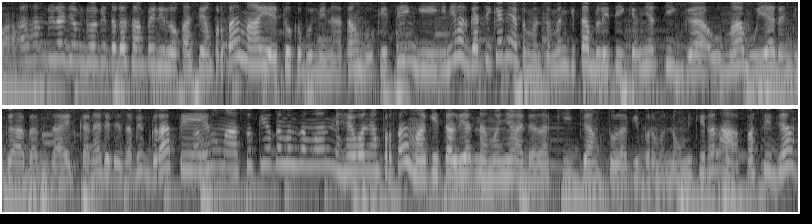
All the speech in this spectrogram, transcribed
syafa Alhamdulillah jam 2 kita udah sampai di lokasi yang pertama yaitu kebun binatang Bukit Tinggi. Ini harga tiketnya teman-teman. Kita beli tiketnya 3 Uma, Buya dan juga Abang Zaid karena Dede Zabib gratis. Langsung masuk ya teman-teman. Hewan yang pertama kita lihat namanya adalah kijang. Tuh lagi bermenung mikiran apa sih Jang?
